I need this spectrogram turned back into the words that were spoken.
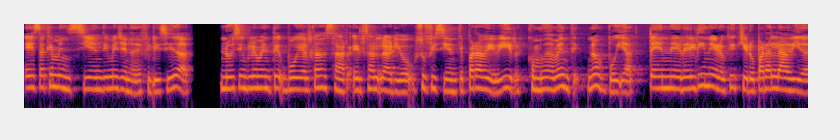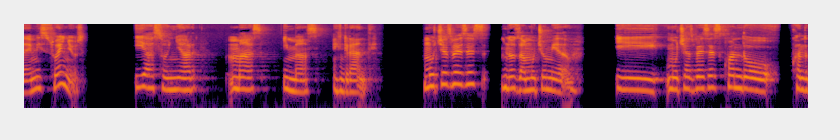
esa que me enciende y me llena de felicidad. No es simplemente voy a alcanzar el salario suficiente para vivir cómodamente, no, voy a tener el dinero que quiero para la vida de mis sueños y a soñar más y más en grande. Muchas veces nos da mucho miedo y muchas veces cuando, cuando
